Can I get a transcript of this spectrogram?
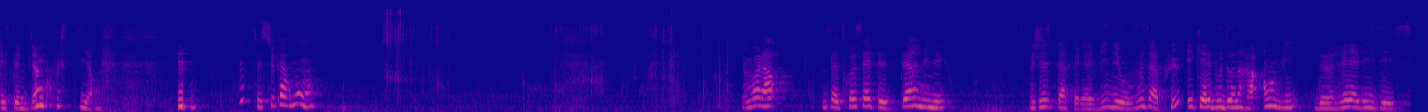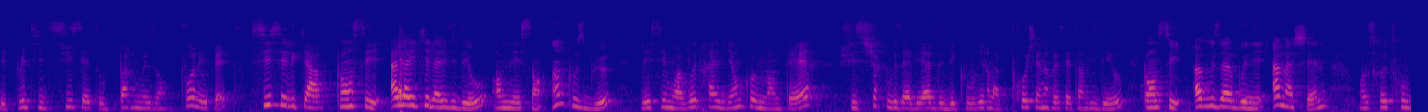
Et c'est bien croustillant. c'est super bon. Hein voilà, cette recette est terminée. J'espère que la vidéo vous a plu et qu'elle vous donnera envie de réaliser ces petites sucettes au parmesan pour les fêtes. Si c'est le cas, pensez à liker la vidéo en me laissant un pouce bleu. Laissez-moi votre avis en commentaire. Je suis sûre que vous avez hâte de découvrir la prochaine recette en vidéo. Pensez à vous abonner à ma chaîne. On se retrouve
